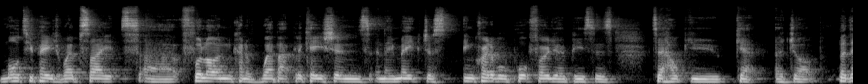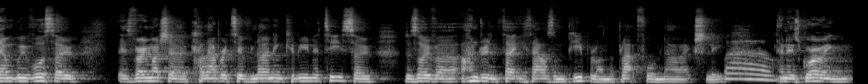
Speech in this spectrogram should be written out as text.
multi-page websites, uh, full-on kind of web applications, and they make just incredible portfolio pieces to help you get a job. But then we've also there's very much a collaborative learning community. So there's over 130,000 people on the platform now, actually, wow. and it's growing,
